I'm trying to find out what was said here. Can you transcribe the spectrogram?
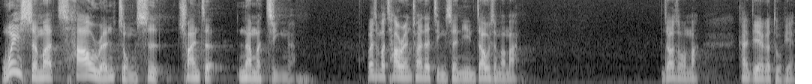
为什么超人总是穿着那么紧呢？为什么超人穿着紧身衣？你知道为什么吗？你知道什么吗？看第二个图片，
